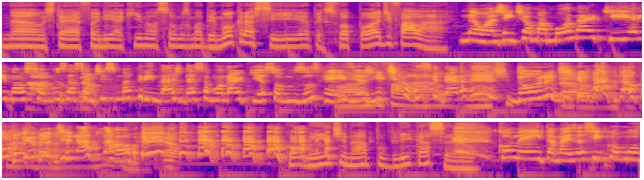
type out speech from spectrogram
Não, Stephanie, aqui nós somos uma democracia, a pessoa pode falar. Não, a gente é uma monarquia e nós Exato, somos a não. Santíssima Trindade dessa monarquia, somos os reis e a Pode gente falar, considera ouvinte. duro de Não. Natal um filme de Natal. Comente na publicação. Comenta, mas assim como o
